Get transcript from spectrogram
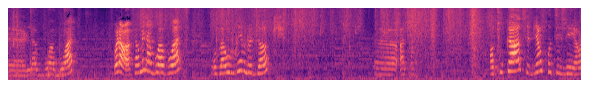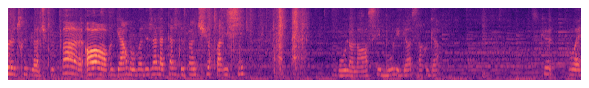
euh, la boîte. Voilà, on va fermer la boîte. On va ouvrir le dock. Euh, attends. En tout cas, c'est bien protégé hein, le truc là. Tu peux pas... Euh, oh, regarde, on voit déjà la tache de peinture par ici. Oh là là, c'est beau les gars, ça regarde. Parce que, ouais,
